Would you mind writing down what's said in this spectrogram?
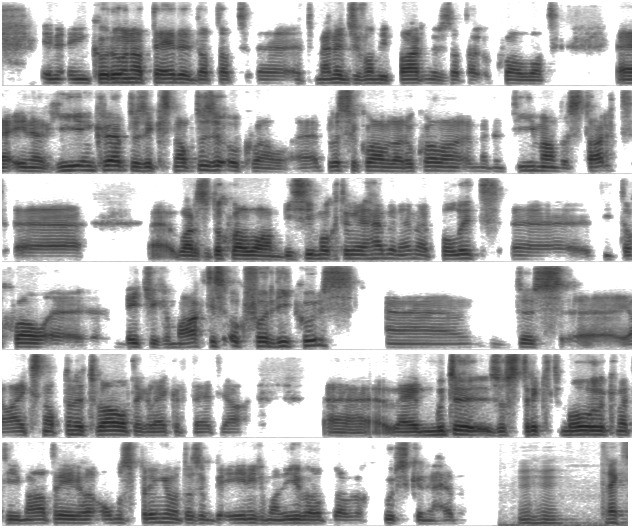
In, in coronatijden dat, dat uh, het managen van die partners, dat daar ook wel wat energie in kruipt. Dus ik snapte ze ook wel. Plus ze kwamen daar ook wel met een team aan de start. Uh, waar ze toch wel wat ambitie mochten mee hebben. Hè, met Polit, uh, die toch wel uh, een beetje gemaakt is, ook voor die koers. dus ja, ik snapte het wel. Tegelijkertijd, ja, wij moeten zo strikt mogelijk met die maatregelen omspringen, want dat is ook de enige manier waarop dat we koers kunnen hebben. Mm -hmm. Trek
